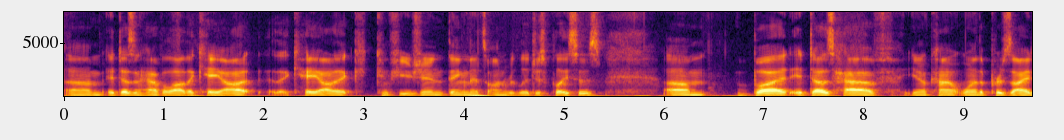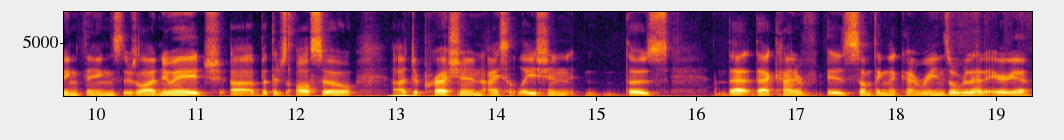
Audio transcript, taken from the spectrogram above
Um, it doesn't have a lot of the chaotic, the chaotic confusion thing that's on religious places. Um, but it does have you know kind of one of the presiding things. There's a lot of new age uh, but there's also uh, depression isolation. Those that that kind of is something that kind of reigns over that area.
